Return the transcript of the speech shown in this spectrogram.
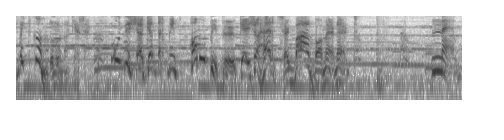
Mégis mit gondolnak ezek? Úgy viselkednek, mint hamupipőke és a herceg bálba menet. Nem.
